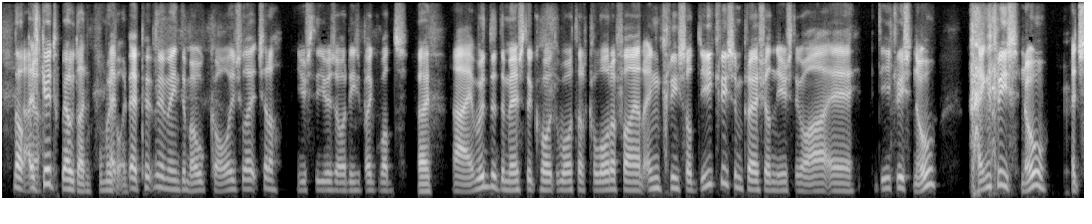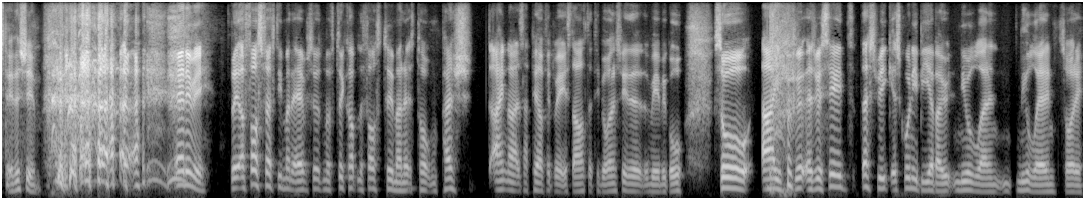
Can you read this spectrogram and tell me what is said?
no, I it's good. Well done. We'll move it, on. it put me in mind of my old college lecturer. Used to use all these big words. Aye. Aye. Would the domestic hot water calorifier increase or decrease in pressure? And they used to go, ah, uh, decrease? No. Increase? no. It'd stay the same. anyway, Right, our first 15 minute episode, and we've took up the first two minutes talking pish. I think that's a perfect way to start it, to be honest with you, the, the way we go. So, w- as we said, this week it's going to be about Neil Lennon, Neil Lennon, sorry,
